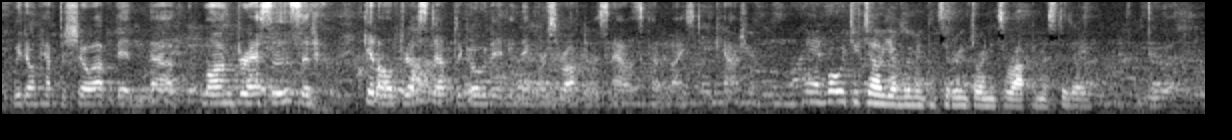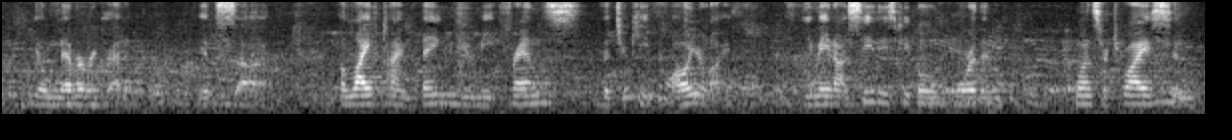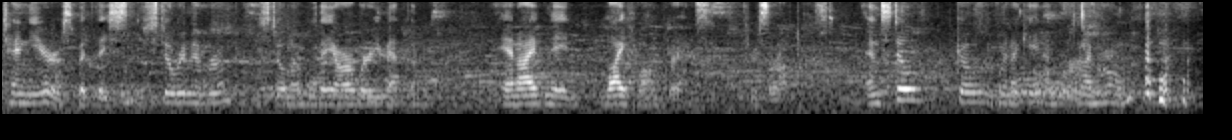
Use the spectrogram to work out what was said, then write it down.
We don't have to show up in uh, long dresses and get all dressed up to go to anything for Soroptimist now. It's kind of nice to be casual. And what would you tell young women considering joining Soroptimist today? Do it. You'll never regret it. It's uh, a lifetime thing. You meet friends that you keep all your life. You may not see these people more than once or twice in 10 years, but they, you still remember them. You still know who they are, where you met them. And I've made lifelong friends through Soroptimist. And still go when I can, when I'm home.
